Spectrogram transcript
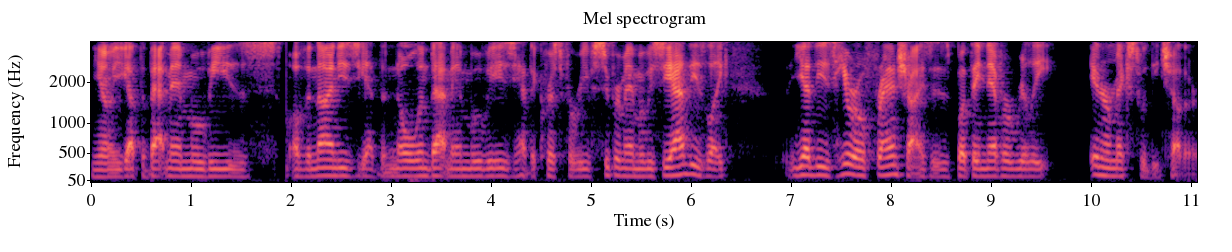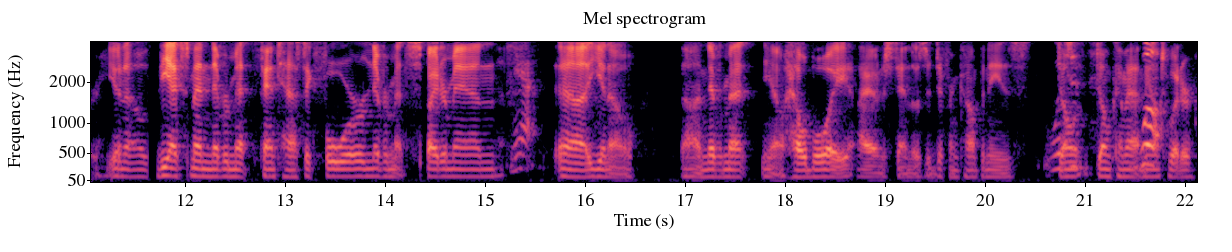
you know, you got the Batman movies of the 90s, you had the Nolan Batman movies, you had the Christopher Reeve Superman movies. So you had these like you had these hero franchises, but they never really intermixed with each other, you know. The X-Men never met Fantastic Four, never met Spider-Man yeah uh, you know, uh, never met you know Hellboy. I understand those are different companies. Which don't is- don't come at me on Twitter.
